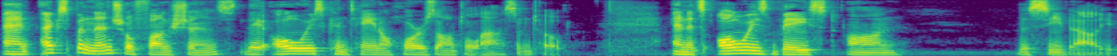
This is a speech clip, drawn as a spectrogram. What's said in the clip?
And exponential functions, they always contain a horizontal asymptote. And it's always based on the c value.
